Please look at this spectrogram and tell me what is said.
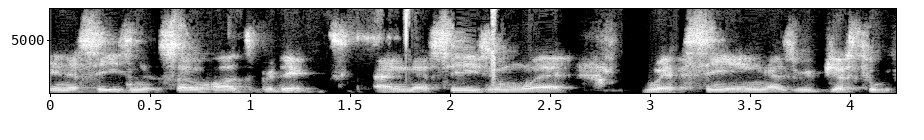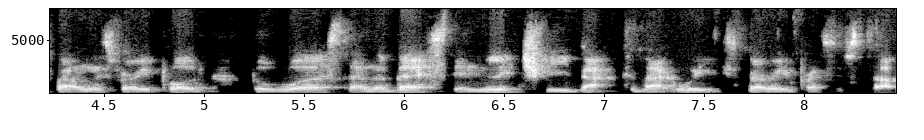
in a season that's so hard to predict and a season where we're seeing, as we've just talked about in this very pod, the worst and the best in literally back to back weeks. Very impressive stuff.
